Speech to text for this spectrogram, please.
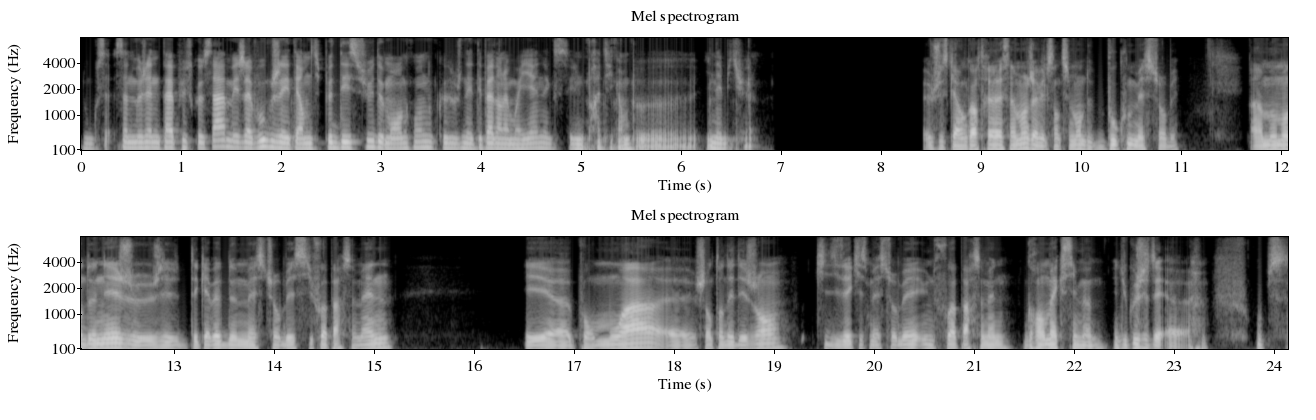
Donc ça, ça, ne me gêne pas plus que ça, mais j'avoue que j'ai été un petit peu déçue de me rendre compte que je n'étais pas dans la moyenne et que c'est une pratique un peu euh, inhabituelle. Jusqu'à encore très récemment, j'avais le sentiment de beaucoup me masturber à un moment donné, j'étais capable de me masturber six fois par semaine. Et euh, pour moi, euh, j'entendais des gens qui disaient qu'ils se masturbaient une fois par semaine, grand maximum. Et du coup, j'étais, euh, oups,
